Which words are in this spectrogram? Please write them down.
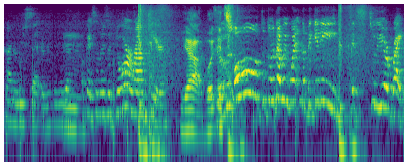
kind of reset everything again. Mm. Okay, so there's a door around here. Yeah, but it's Oh, the door that we went in the beginning. It's to your right.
